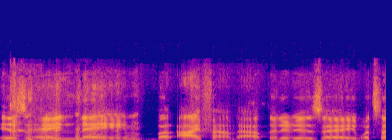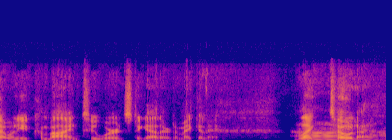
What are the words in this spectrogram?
is a name, but I found out that it is a what's that when you combine two words together to make a name? Like Ah, Toda. yeah.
